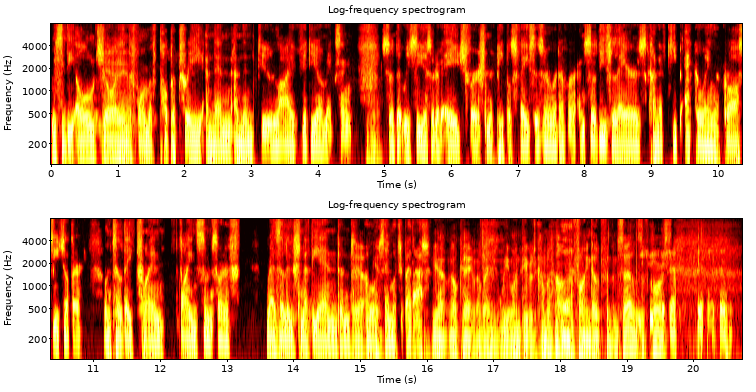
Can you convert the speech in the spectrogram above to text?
we see the old Joy Yeah, in the form of puppetry, and then and then do live video mixing, Mm-hmm. so that we see a sort of aged version of people's faces or whatever. And so these layers kind of keep echoing across each other until they try and find some sort of resolution at the end. And Yeah, I won't yeah. say much about that. Yeah, okay. Well, we want people to come along and find out for themselves, of course.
